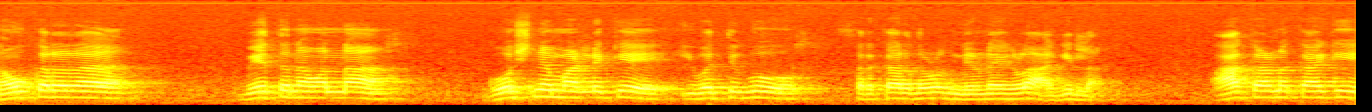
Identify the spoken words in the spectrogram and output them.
ನೌಕರರ ವೇತನವನ್ನು ಘೋಷಣೆ ಮಾಡಲಿಕ್ಕೆ ಇವತ್ತಿಗೂ ಸರ್ಕಾರದೊಳಗೆ ನಿರ್ಣಯಗಳು ಆಗಿಲ್ಲ. ಆ ಕಾರಣಕ್ಕಾಗಿ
